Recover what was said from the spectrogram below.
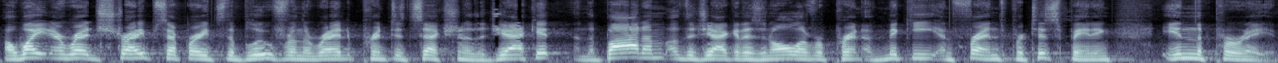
A white and red stripe separates the blue from the red printed section of the jacket, and the bottom of the jacket is an all-over print of Mickey and friends participating in the parade.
